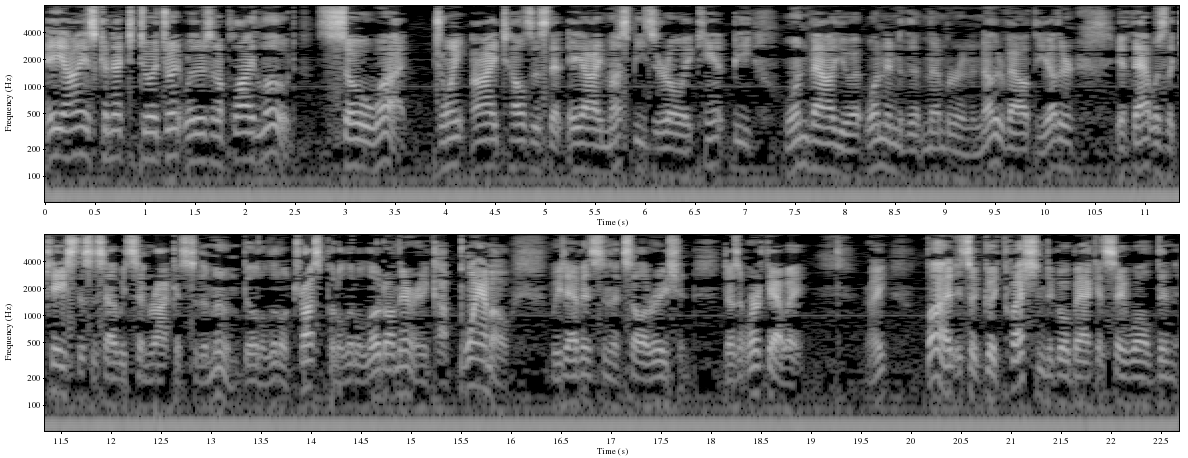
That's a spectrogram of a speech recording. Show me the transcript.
ai is connected to a joint where there's an applied load. So what? Joint I tells us that AI must be zero. It can't be one value at one end of the member and another value at the other. If that was the case, this is how we send rockets to the moon. Build a little truss, put a little load on there, and kablammo, we'd have instant acceleration. Doesn't work that way, right? But it's a good question to go back and say, well, then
